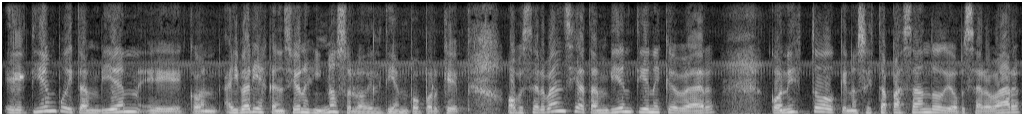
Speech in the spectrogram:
el tiempo y también eh, con hay varias canciones y no solo del tiempo, porque observancia también tiene que ver con esto que nos está pasando de observar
